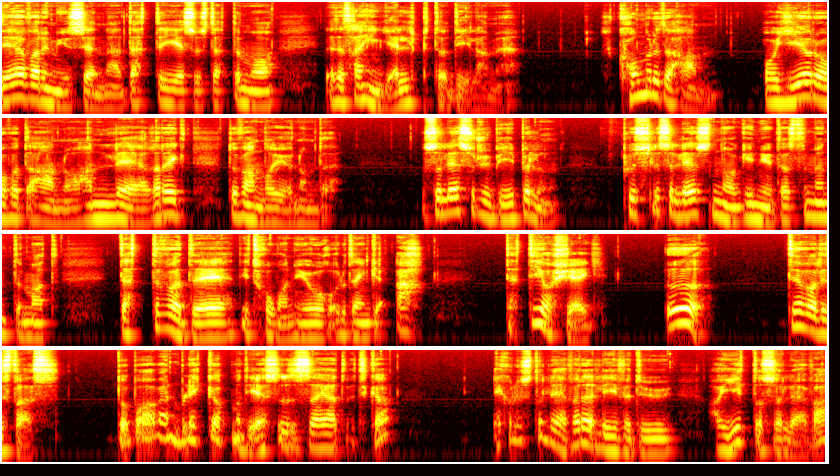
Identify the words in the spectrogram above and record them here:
der var det mye sinne. Dette Jesus, dette, må, dette trenger hjelp til å deale med. Så kommer du til han, og gir det over til han, og han lærer deg til å vandre gjennom det. Og så leser du Bibelen. Plutselig så leser du noe i Nytestamentet om at dette var det de troende gjorde, og du tenker ah, dette gjør ikke jeg. Øh, det var litt stress. Da bare vend blikket opp mot Jesus og si at vet du hva, jeg har lyst til å leve det livet du har gitt oss å leve.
